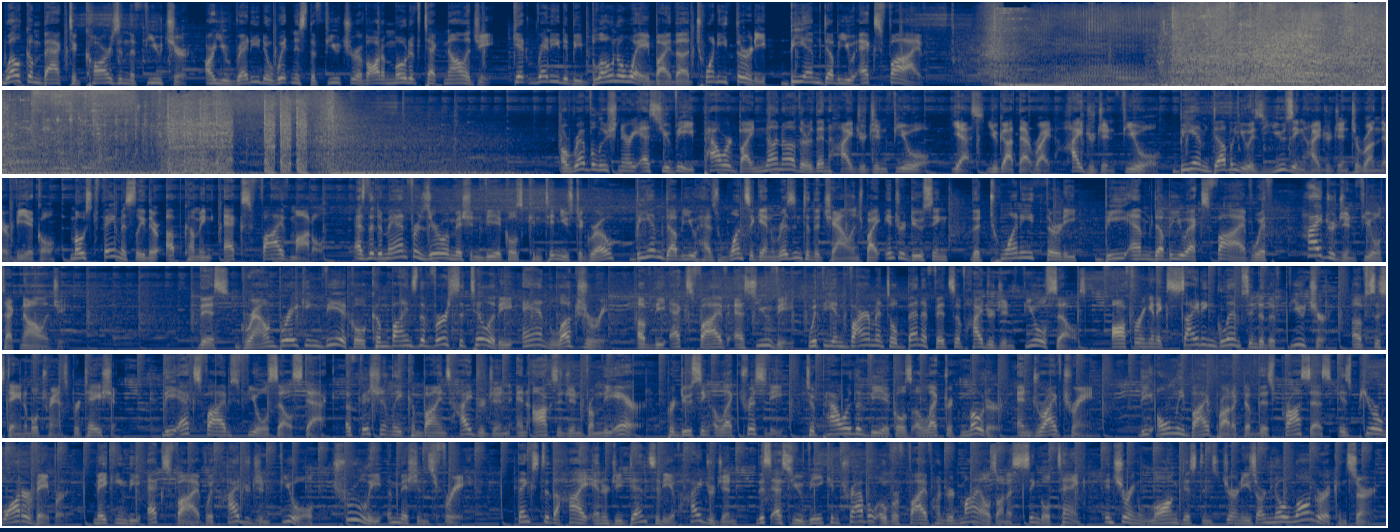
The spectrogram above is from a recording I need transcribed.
Welcome back to Cars in the Future. Are you ready to witness the future of automotive technology? Get ready to be blown away by the 2030 BMW X5. A revolutionary SUV powered by none other than hydrogen fuel. Yes, you got that right, hydrogen fuel. BMW is using hydrogen to run their vehicle, most famously their upcoming X5 model. As the demand for zero-emission vehicles continues to grow, BMW has once again risen to the challenge by introducing the 2030 BMW X5 with hydrogen fuel technology. This groundbreaking vehicle combines the versatility and luxury of the X5 SUV with the environmental benefits of hydrogen fuel cells, offering an exciting glimpse into the future of sustainable transportation. The X5's fuel cell stack efficiently combines hydrogen and oxygen from the air, producing electricity to power the vehicle's electric motor and drivetrain. The only byproduct of this process is pure water vapor, making the X5 with hydrogen fuel truly emissions-free. Thanks to the high energy density of hydrogen, this SUV can travel over 500 miles on a single tank, ensuring long-distance journeys are no longer a concern.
